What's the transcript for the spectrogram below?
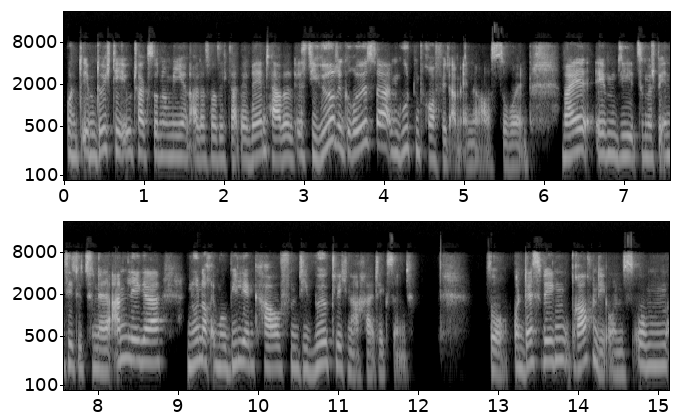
Und eben durch die EU-Taxonomie und all das, was ich gerade erwähnt habe, ist die Hürde größer, einen guten Profit am Ende rauszuholen. Weil eben die zum Beispiel institutionelle Anleger nur noch Immobilien kaufen, die wirklich nachhaltig sind. So, und deswegen brauchen die uns, um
